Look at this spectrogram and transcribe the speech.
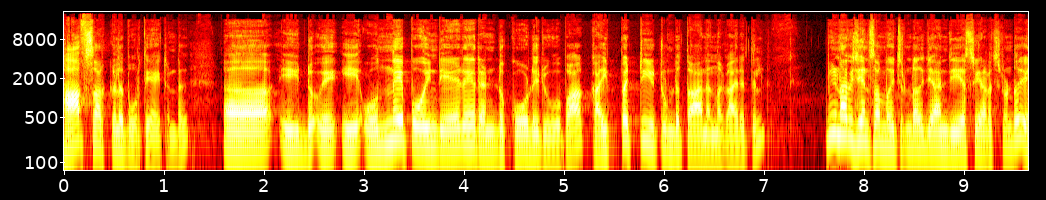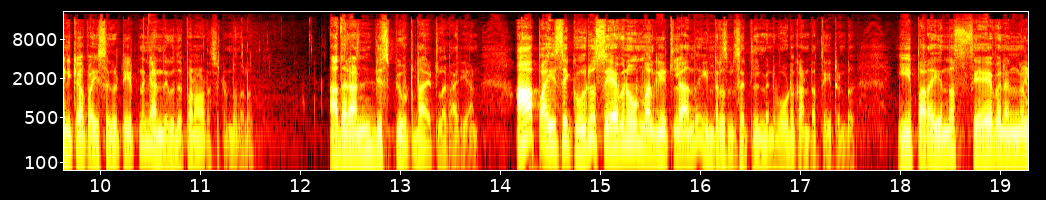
ഹാഫ് സർക്കിൾ പൂർത്തിയായിട്ടുണ്ട്. ഈ ഈ ഒന്നേ പോയിന്റ് ഏഴ് രണ്ട് കോടി രൂപ കൈപ്പറ്റിയിട്ടുണ്ട് താൻ എന്ന കാര്യത്തിൽ വീണ വിജയൻ സംഭവിച്ചിട്ടുണ്ട് അത് ഞാൻ ജി എസ് ടി അടച്ചിട്ടുണ്ട് എനിക്ക് ആ പൈസ കിട്ടിയിട്ടുണ്ട് ഞാൻ നികുതി പണം അടച്ചിട്ടുണ്ട് എന്നുള്ളത് അതൊരു അൺഡിസ്പ്യൂട്ടഡ് ആയിട്ടുള്ള കാര്യമാണ്. ആ പൈസയ്ക്ക് ഒരു സേവനവും നൽകിയിട്ടില്ല എന്ന് ഇൻട്രസ്റ്റ് സെറ്റിൽമെന്റ് ബോർഡ് കണ്ടെത്തിയിട്ടുണ്ട്. ഈ പറയുന്ന സേവനങ്ങൾ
